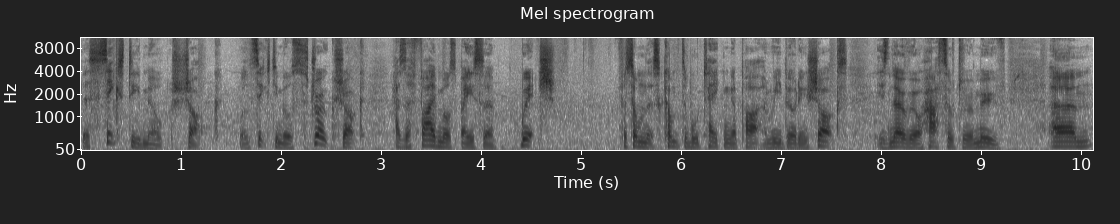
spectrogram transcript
the 60 mil shock, well, the 60 mil stroke shock has a 5 mil spacer, which for someone that's comfortable taking apart and rebuilding shocks is no real hassle to remove. Um,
